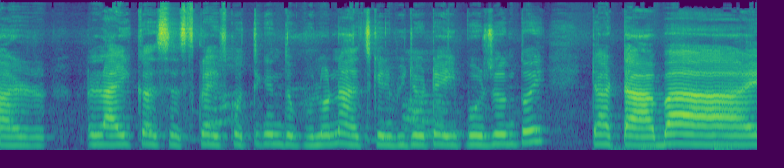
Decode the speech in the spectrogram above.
আর লাইক আর সাবস্ক্রাইব করতে কিন্তু ভুলো না। আজকের ভিডিওটা এই পর্যন্তই। টাটা বাই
